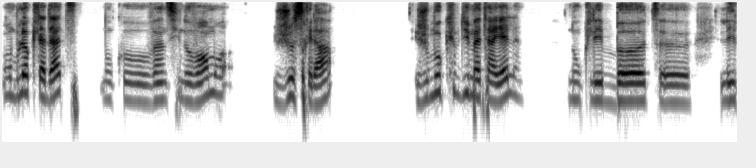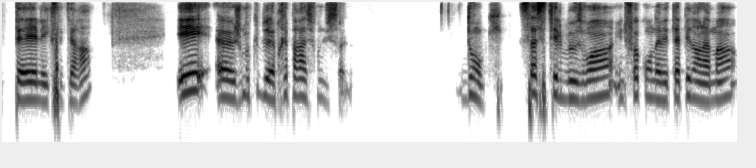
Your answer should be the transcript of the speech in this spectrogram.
on bloque la date, donc au 26 novembre, je serai là, je m'occupe du matériel, donc les bottes, euh, les pelles, etc. Et euh, je m'occupe de la préparation du sol. Donc, ça, c'était le besoin. Une fois qu'on avait tapé dans la main,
